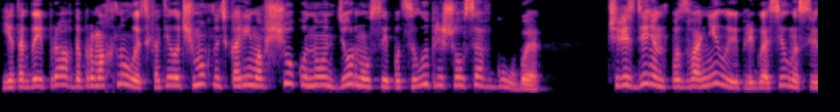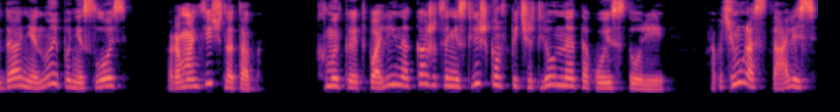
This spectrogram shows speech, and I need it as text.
Я тогда и правда промахнулась, хотела чмокнуть Карима в щеку, но он дернулся, и поцелуй пришелся в губы. Через день он позвонил и пригласил на свидание, ну и понеслось. Романтично так. Хмыкает Полина, кажется, не слишком впечатленная такой историей. А почему расстались?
